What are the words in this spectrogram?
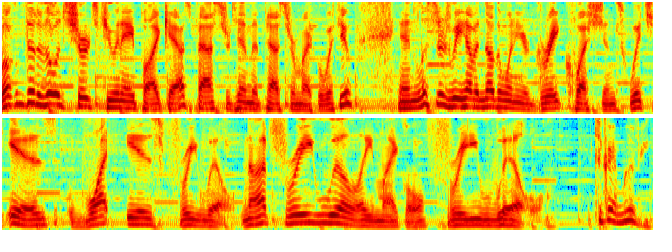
Welcome to the Village Church Q&A podcast. Pastor Tim and Pastor Michael with you. And listeners, we have another one of your great questions, which is what is free will? Not free willy, Michael, free will. It's a great movie.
